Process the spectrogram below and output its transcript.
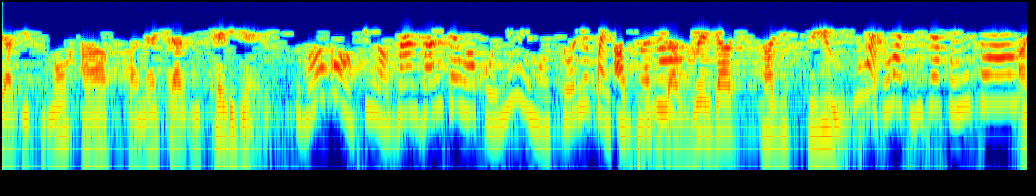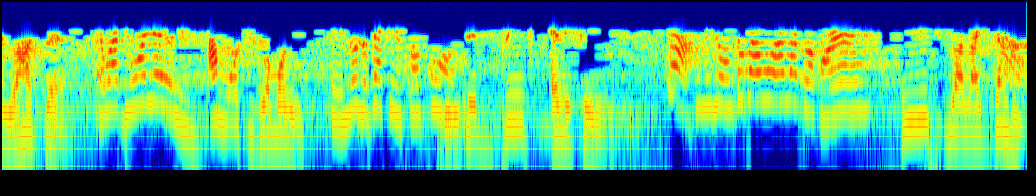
that they do not have financial intelligence. ṣùgbọ́n kàn fi hàn gbangba wípé wọn kò ní ìmọ̀ tó nípa After they ìṣèjọba. have rendered service to you nígbà tó bá ti ṣiṣẹ́ fún yín tán and you ask them, ẹ wá bí wọ́n léèrè how much is your money? èló ló fẹ́ kí n san fún ọ. will say, bring anything. If you are like that,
